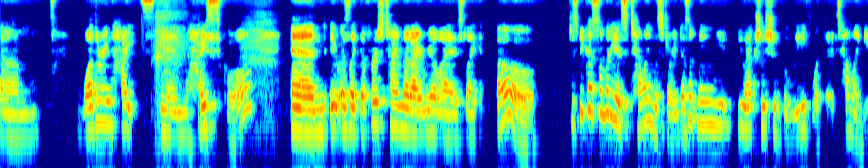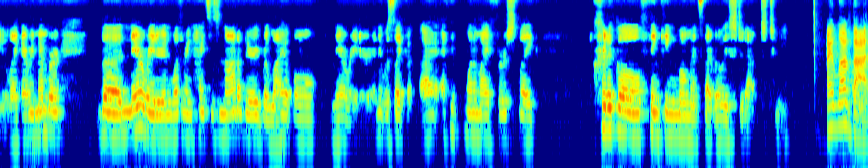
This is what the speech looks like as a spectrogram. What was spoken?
um, Wuthering Heights in high school. And it was like the first time that I realized, like, oh, just because somebody is telling the story doesn't mean you, you actually should believe what they're telling you. Like, I remember the narrator in Wuthering Heights is not a very reliable narrator. And it was like, I, I think one of my first like critical thinking moments that really stood out to me. I love that.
